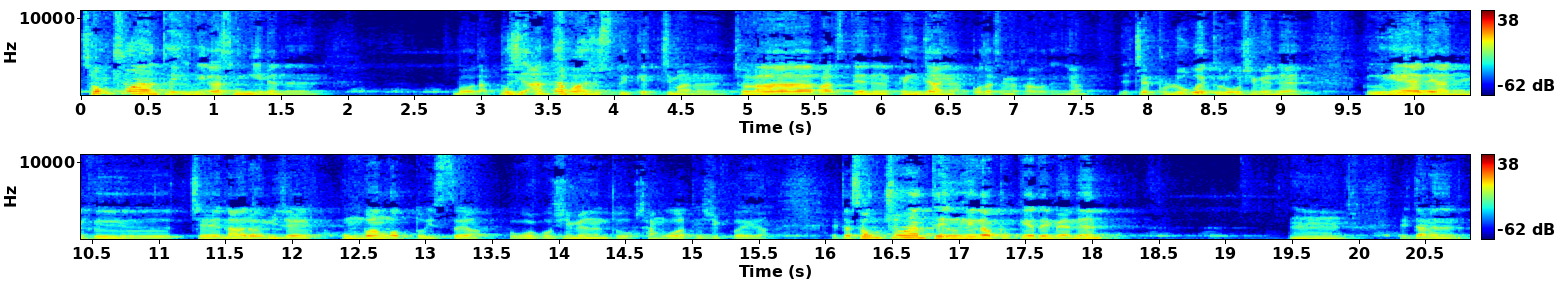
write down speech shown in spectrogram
성충한테 응애가 생기면은 뭐 나쁘지 않다고 하실 수도 있겠지만은 제가 봤을 때는 굉장히 나쁘다 생각하거든요. 제 블로그에 들어오시면은 그 응애에 대한 그 제 나름 이제 공부한 것도 있어요. 그걸 보시면 또 참고가 되실 거예요. 일단 성충한테 응애가 붙게 되면은 음 일단은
